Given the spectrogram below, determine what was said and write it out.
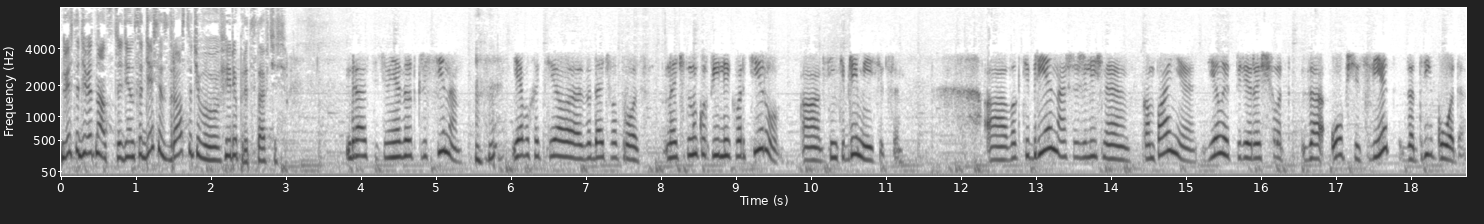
219 1110, здравствуйте, вы в эфире, представьтесь. Здравствуйте, меня зовут Кристина. Uh-huh. Я бы хотела задать вопрос. Значит, мы купили квартиру а, в сентябре месяце. А в октябре наша жилищная компания делает перерасчет за общий свет за три года.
